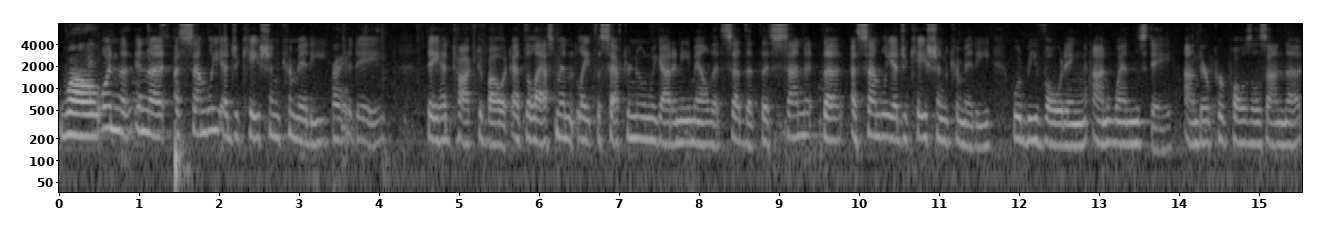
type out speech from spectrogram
Well, Oh, in the, in the Assembly Education Committee Right. today, they had talked about, at the last minute, late this afternoon, we got an email that said that the Senate, the Assembly Education Committee would be voting on Wednesday on their proposals on the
